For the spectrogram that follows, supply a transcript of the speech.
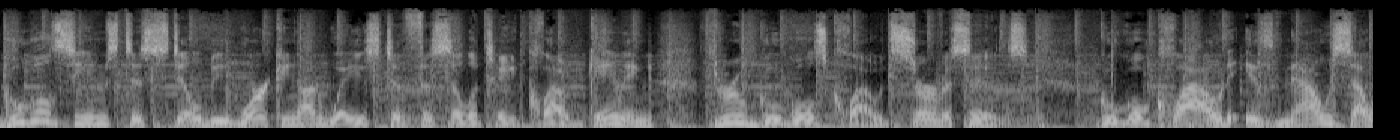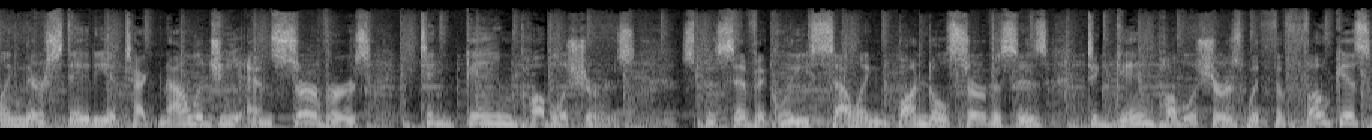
Google seems to still be working on ways to facilitate cloud gaming through Google's cloud services. Google Cloud is now selling their Stadia technology and servers to game publishers, specifically selling bundle services to game publishers with the focus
